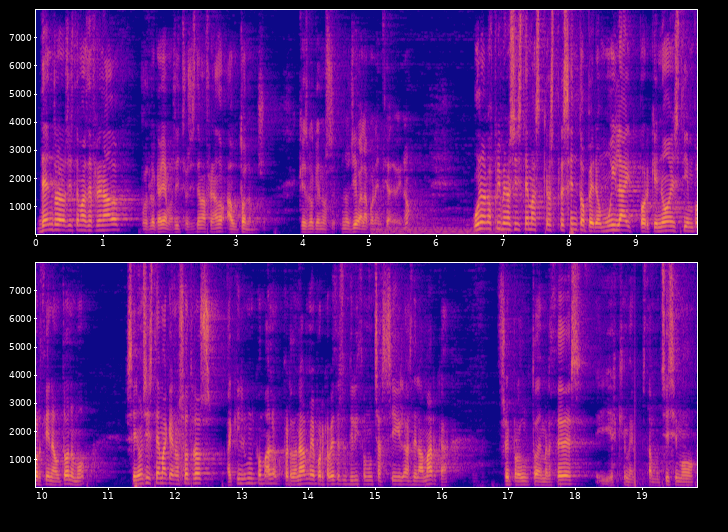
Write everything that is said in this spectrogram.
Dentro de los sistemas de frenado, pues lo que habíamos dicho, sistemas de frenado autónomos, que es lo que nos, nos lleva a la ponencia de hoy. ¿no? Uno de los primeros sistemas que os presento, pero muy light porque no es 100% autónomo, Sería un sistema que nosotros, aquí lo único malo, perdonadme porque a veces utilizo muchas siglas de la marca, soy producto de Mercedes y es que me cuesta muchísimo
